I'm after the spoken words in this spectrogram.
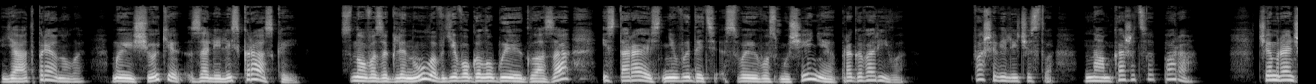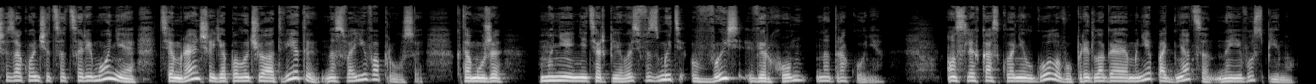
Я отпрянула. Мои щеки залились краской. Снова заглянула в его голубые глаза и, стараясь не выдать своего смущения, проговорила. «Ваше Величество, нам, кажется, пора». Чем раньше закончится церемония, тем раньше я получу ответы на свои вопросы. К тому же мне не терпелось взмыть ввысь верхом на драконе. Он слегка склонил голову, предлагая мне подняться на его спину.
